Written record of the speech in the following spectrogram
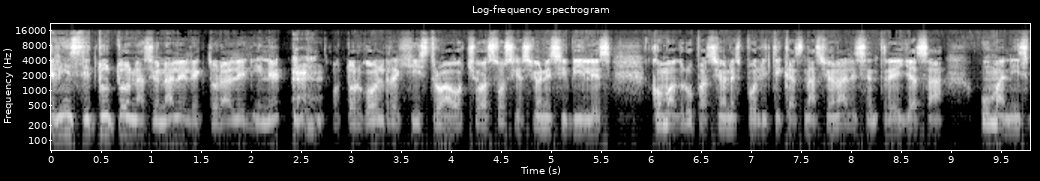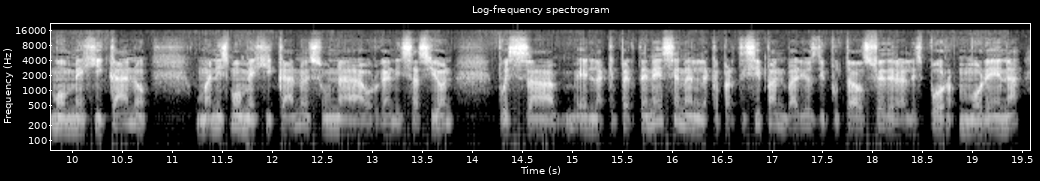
El Instituto Nacional Electoral, el INE, otorgó el registro a ocho asociaciones civiles como agrupaciones políticas nacionales, entre ellas a Humanismo Mexicano. Humanismo Mexicano es una organización pues uh, en la que pertenecen, en la que participan varios diputados federales por Morena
